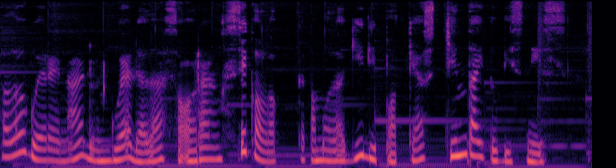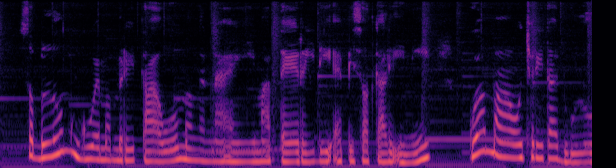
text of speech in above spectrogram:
Halo, gue Rena dan gue adalah seorang psikolog. Ketemu lagi di podcast Cinta Itu Bisnis. Sebelum gue memberitahu mengenai materi di episode kali ini, gue mau cerita dulu.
